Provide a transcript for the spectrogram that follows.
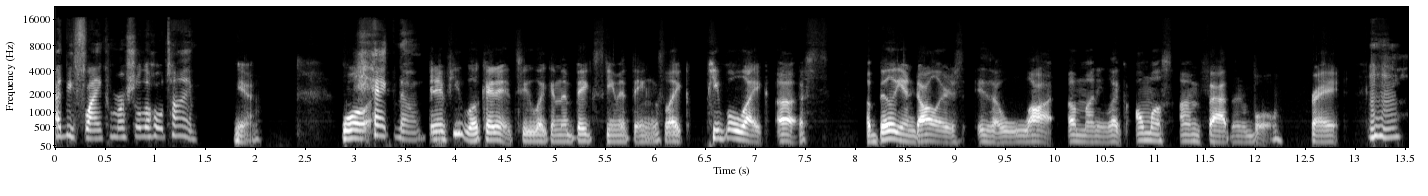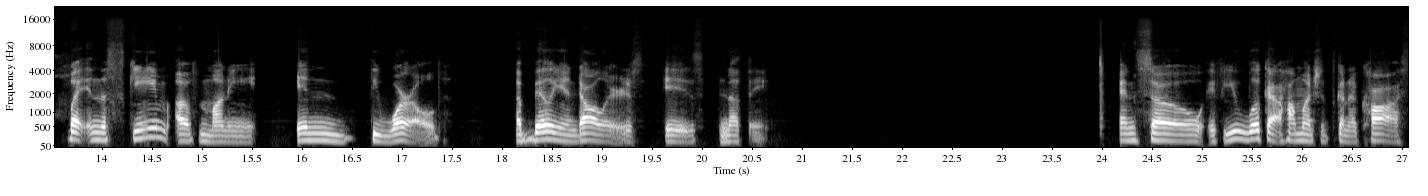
i'd be flying commercial the whole time Yeah. Well, heck no and if you look at it too, like in the big scheme of things, like people like us, a billion dollars is a lot of money, like almost unfathomable, right? hmm But in the scheme of money in the world, a billion dollars is nothing. And so if you look at how much it's going to cost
